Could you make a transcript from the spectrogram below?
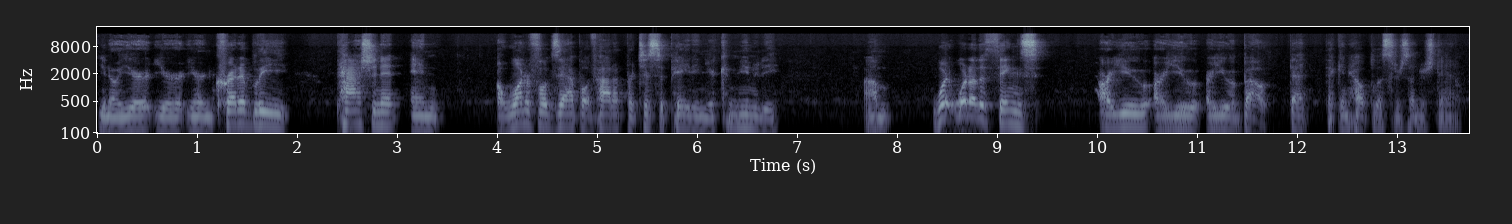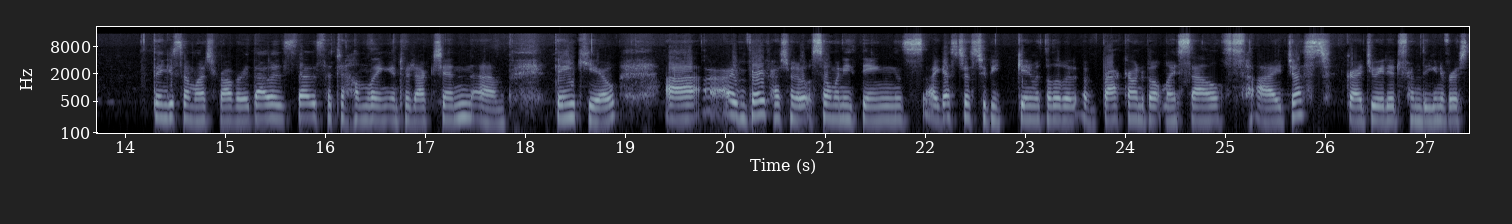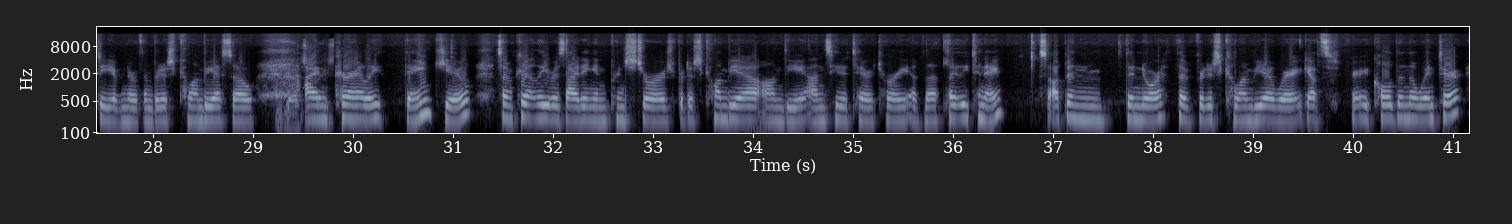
you know, you're you're you're incredibly passionate and a wonderful example of how to participate in your community. Um, what what other things are you are you are you about that that can help listeners understand? Thank you so much, Robert. That was that was such a humbling introduction. Um, thank you. Uh, I'm very passionate about so many things. I guess just to begin with a little bit of background about myself, I just graduated from the University of Northern British Columbia. So I'm currently thank you. So I'm currently residing in Prince George, British Columbia, on the unceded territory of the T'enneh. So up in the north of British Columbia, where it gets very cold in the winter.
